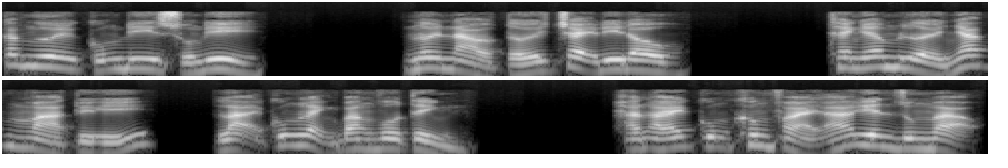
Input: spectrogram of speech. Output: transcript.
các ngươi cũng đi xuống đi. Nơi nào tới chạy đi đâu. Thanh âm lười nhắc mà tùy ý, lại cũng lạnh băng vô tình. Hắn ấy cũng không phải á yên dung mạo.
